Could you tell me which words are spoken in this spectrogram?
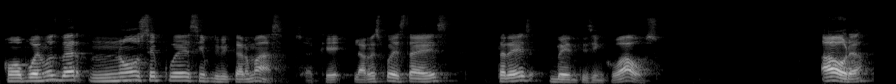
Como podemos ver, no se puede simplificar más, o sea que la respuesta es 3 25 avos. Ahora,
